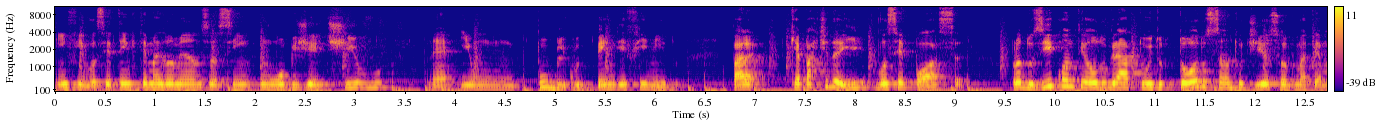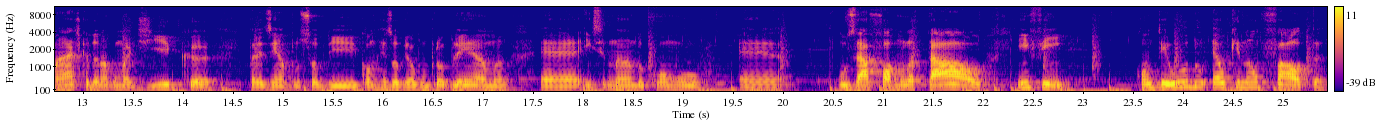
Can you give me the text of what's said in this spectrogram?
enfim, você tem que ter mais ou menos assim um objetivo né, e um público bem definido, para que a partir daí você possa produzir conteúdo gratuito todo santo dia sobre matemática, dando alguma dica, por exemplo, sobre como resolver algum problema, é, ensinando como é, usar a fórmula tal, enfim, conteúdo é o que não falta.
